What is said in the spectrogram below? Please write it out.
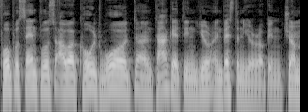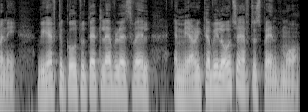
4% was our Cold War uh, target in, Euro- in Western Europe, in Germany. We have to go to that level as well. America will also have to spend more.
